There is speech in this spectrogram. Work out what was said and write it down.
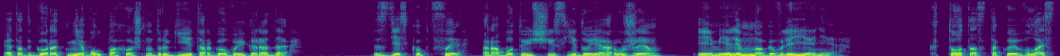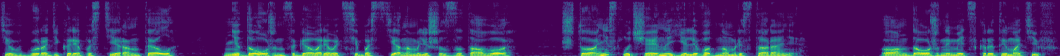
этот город не был похож на другие торговые города. Здесь купцы, работающие с едой и оружием, имели много влияния. Кто-то с такой властью в городе-крепости Ирантел не должен заговаривать с Себастьяном лишь из-за того, что они случайно ели в одном ресторане. Он должен иметь скрытый мотив.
